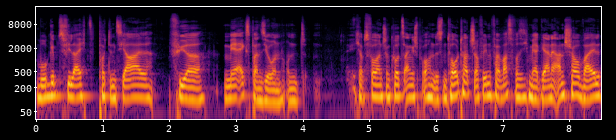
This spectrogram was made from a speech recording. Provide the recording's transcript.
wo gibt es vielleicht Potenzial für mehr Expansion und ich habe es vorhin schon kurz angesprochen, ist ein Toe Touch auf jeden Fall was, was ich mir gerne anschaue, weil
